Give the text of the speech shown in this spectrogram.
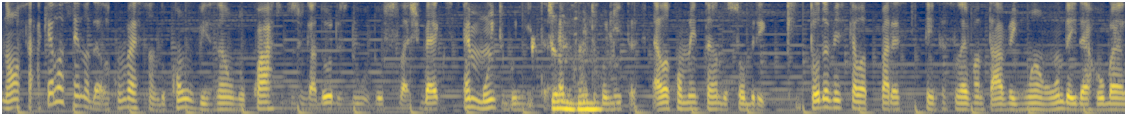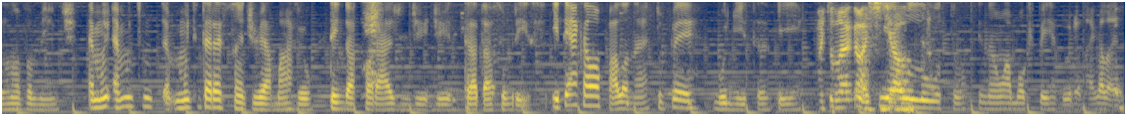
Nossa, aquela cena dela conversando com o Visão no quarto dos Vingadores, do- dos flashbacks, é muito bonita. É Uhum. muito bonita. Ela comentando sobre que toda vez que ela parece que tenta se levantar, vem uma onda e derruba ela novamente. É, mui- é muito, é muito interessante ver a Marvel tendo a coragem de, de tratar sobre isso. E tem aquela fala, né? Super bonita que Muito legal esse que é o diálogo. luto, se não o amor que perdura, né, galera?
